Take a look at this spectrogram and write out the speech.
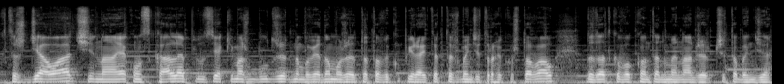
chcesz działać, na jaką skalę, plus jaki masz budżet, no bo wiadomo, że etatowy copywriter też będzie trochę kosztował, dodatkowo content manager, czy to będzie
